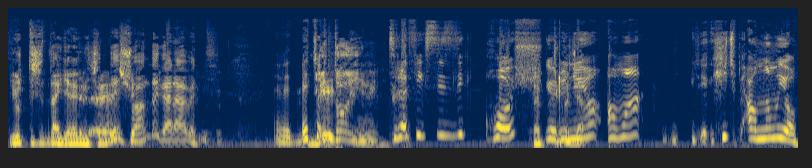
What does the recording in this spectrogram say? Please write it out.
Yurt dışından gelen için de şu anda garabet. Evet. Beton, Beton yani. trafiksizlik hoş Öptük görünüyor hocam. ama hiçbir anlamı yok.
